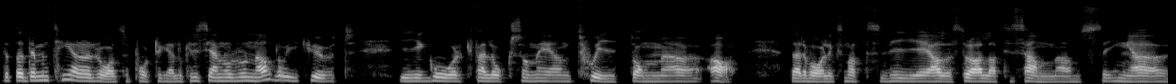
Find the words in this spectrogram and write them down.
Detta dementerade då alltså Portugal och Cristiano Ronaldo gick ut igår kväll också med en tweet om, eh, ja, där det var liksom att vi är alla, står alla tillsammans, inga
